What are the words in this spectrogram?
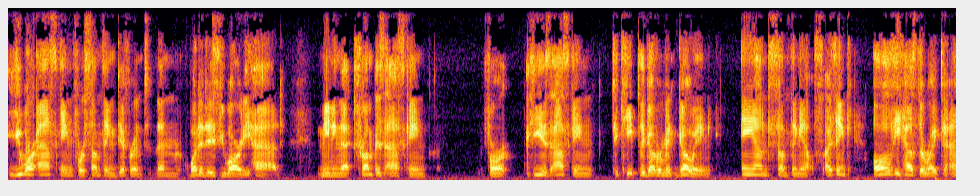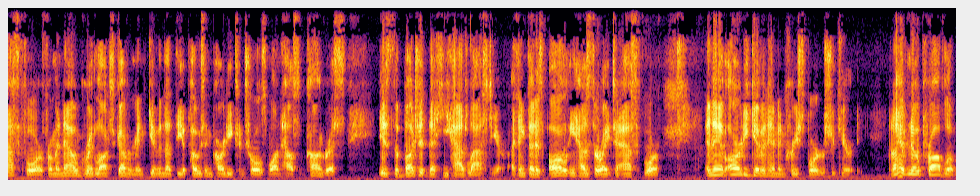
you are asking for something different than what it is you already had, meaning that Trump is asking for he is asking to keep the government going and something else. I think all he has the right to ask for from a now gridlocked government, given that the opposing party controls one House of Congress, is the budget that he had last year. I think that is all he has the right to ask for. And they have already given him increased border security. And I have no problem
